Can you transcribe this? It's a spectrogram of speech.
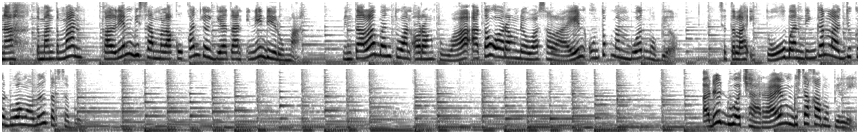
Nah, teman-teman, kalian bisa melakukan kegiatan ini di rumah. Mintalah bantuan orang tua atau orang dewasa lain untuk membuat mobil. Setelah itu, bandingkan laju kedua mobil tersebut. Ada dua cara yang bisa kamu pilih.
